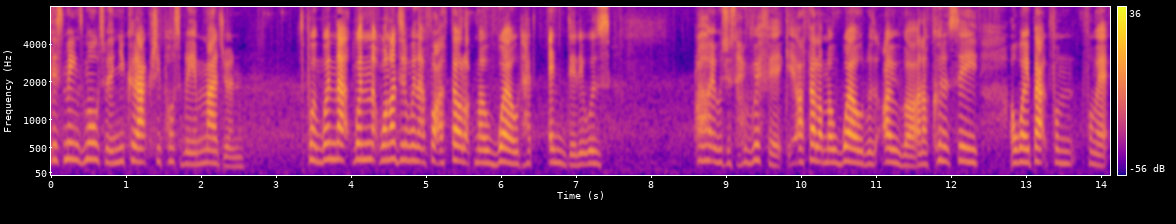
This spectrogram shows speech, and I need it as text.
This means more to me than you could actually possibly imagine. The point when that when that, when I didn't win that fight, I felt like my world had ended. It was, oh, it was just horrific. I felt like my world was over, and I couldn't see a way back from from it.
